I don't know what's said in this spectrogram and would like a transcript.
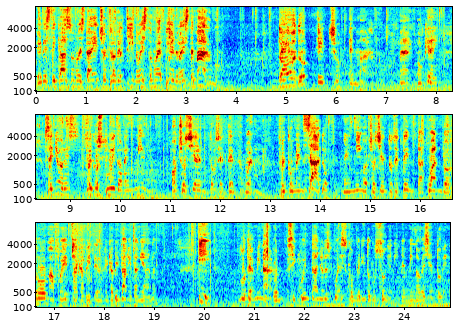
En este caso no está hecho en travertino, esto no es piedra, este es mármol todo hecho en mármol. Eh, señores, fue construido en 1870. Bueno, fue comenzado en 1870 cuando Roma fue hecha capital italiana y lo terminaron 50 años después con Benito Mussolini en 1920.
